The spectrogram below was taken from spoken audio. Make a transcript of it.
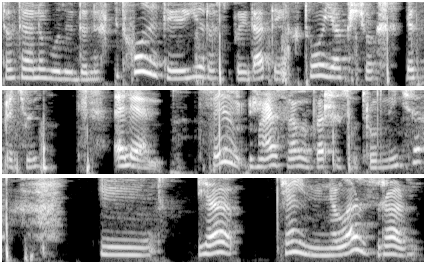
Тобто я не буду до них підходити і розповідати, хто, як, що, як працює. Елен, це моя саме перша сотрудниця. Я, я її наняла зразу.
